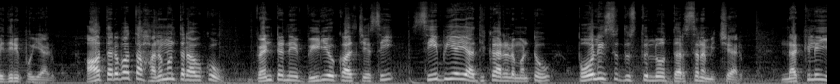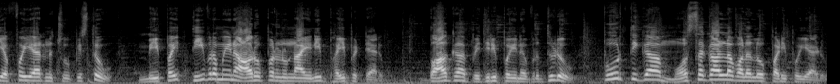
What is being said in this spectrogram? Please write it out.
బెదిరిపోయాడు. ఆ తర్వాత హనుమంతరావుకు వెంటనే వీడియో కాల్ చేసి సిబిఐ అధికారులమంటూ పోలీసు దుస్తుల్లో దర్శనమిచ్చారు. నకిలీ ఎఫ్ఐఆర్ను చూపిస్తూ మీపై తీవ్రమైన ఆరోపణలున్నాయని భయపెట్టారు. బాగా బెదిరిపోయిన వృద్ధుడు పూర్తిగా మోసగాళ్ళ వలలో పడిపోయాడు.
